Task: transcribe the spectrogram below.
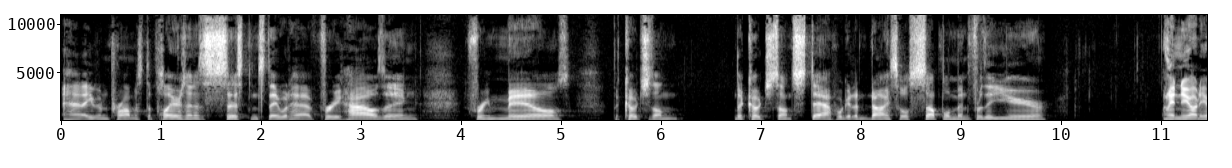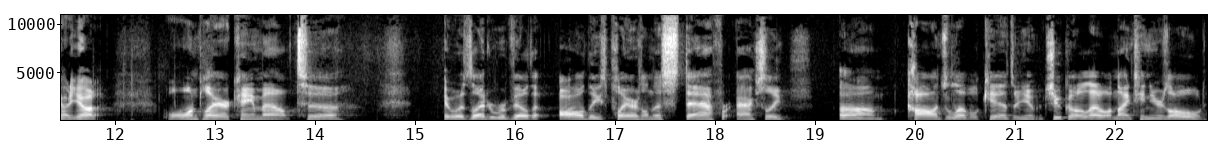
had even promised the players and his assistants they would have free housing, free meals. The coaches on the coaches on staff will get a nice little supplement for the year and yada yada yada. Well, one player came out to. It was later revealed that all these players on this staff were actually um, college level kids, or you know, JUCO level, 19 years old,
